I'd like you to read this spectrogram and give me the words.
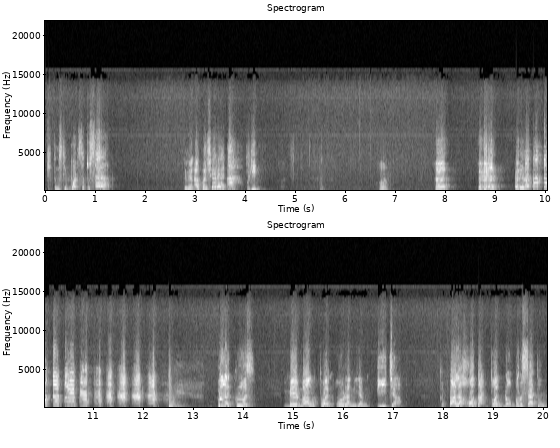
kita mesti buat satu syarat. Dengan apa syarat? Ah, begini. Hah? Hah? Bagus. Memang tuan orang yang bijak. Kepala otak tuan nombor satu.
